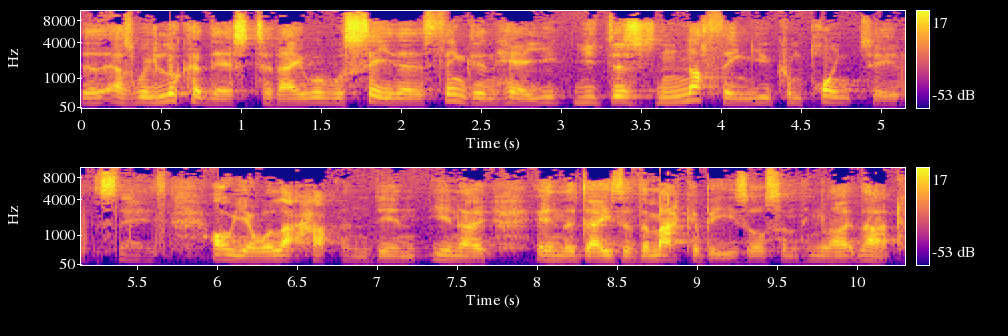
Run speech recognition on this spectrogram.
as we look at this today, we will see there's things in here. You, you, there's nothing you can point to that says, "Oh yeah, well that happened in you know in the days of the Maccabees or something like that."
